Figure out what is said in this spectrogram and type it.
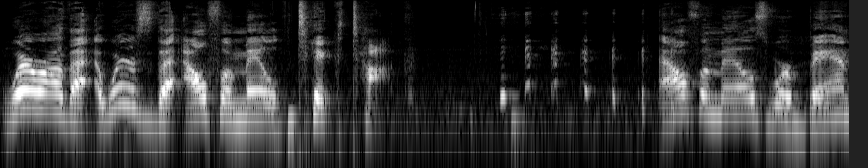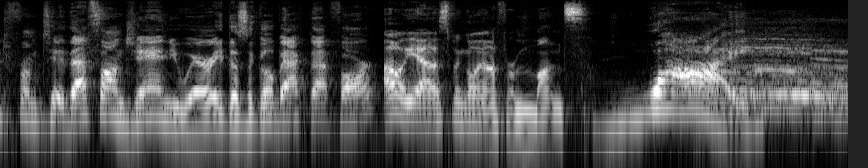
Where are the? Where's the alpha male TikTok? alpha males were banned from. T- that's on January. Does it go back that far? Oh yeah, that's been going on for months. Why? Oh.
